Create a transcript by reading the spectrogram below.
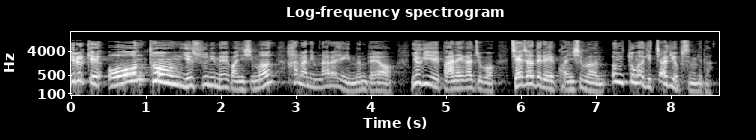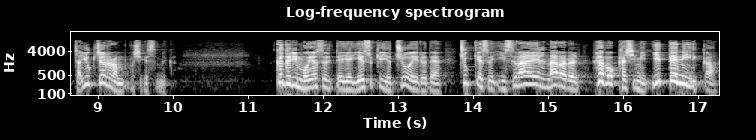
이렇게 온통 예수님의 관심은 하나님 나라에 있는데요. 여기에 반해가지고 제자들의 관심은 엉뚱하게 짝이 없습니다. 자, 6절을 한번 보시겠습니까? 그들이 모였을 때에 예수께 여쭈어 이르되 주께서 이스라엘 나라를 회복하심이 이때니까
